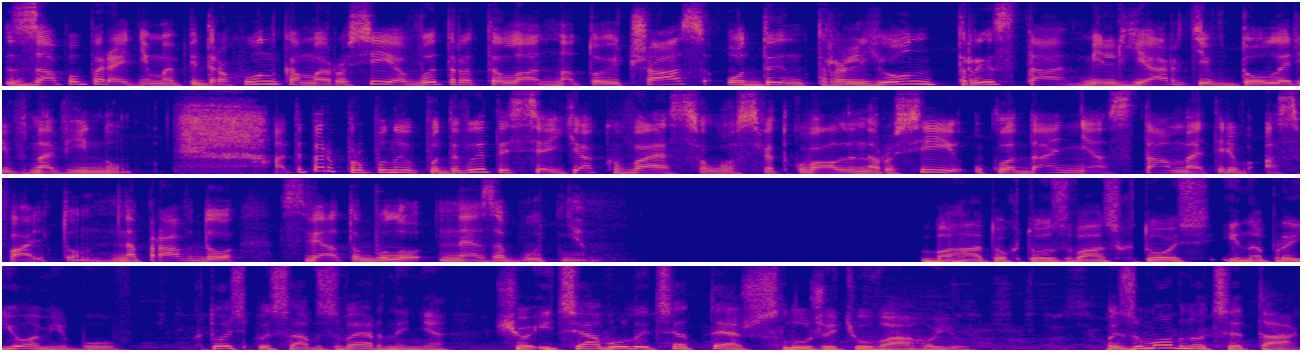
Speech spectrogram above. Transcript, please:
за попередніми підрахунками, Росія витратила на той час 1 трильйон 300 мільярдів доларів на війну. А тепер пропоную подивитися, як весело святкували на Росії укладання 100 метрів асфальту. Направду, свято було незабутнє. Багато хто з вас хтось і на прийомі був. Хтось писав звернення, що і ця вулиця теж служить увагою. Безумовно, це так.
